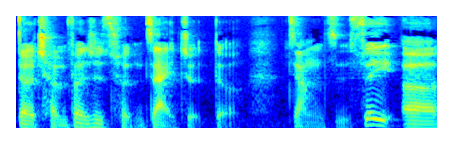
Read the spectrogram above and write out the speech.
的成分是存在着的。这样子，所以呃，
